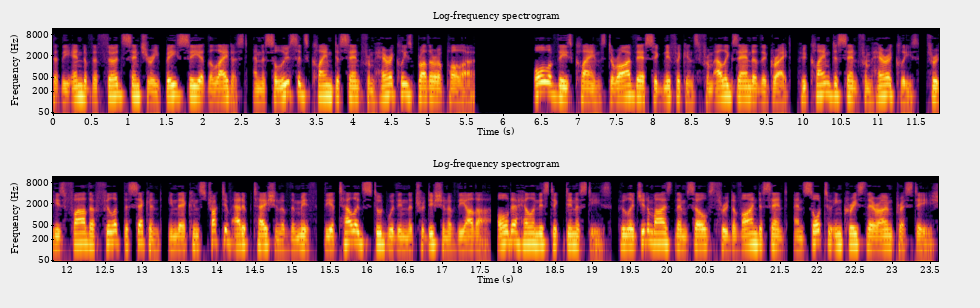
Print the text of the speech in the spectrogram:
at the end of the 3rd century BC at the latest, and the Seleucids claimed descent from Heracles' brother Apollo. All of these claims derive their significance from Alexander the Great, who claimed descent from Heracles, through his father Philip II. In their constructive adaptation of the myth, the Attalids stood within the tradition of the other, older Hellenistic dynasties, who legitimized themselves through divine descent, and sought to increase their own prestige.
